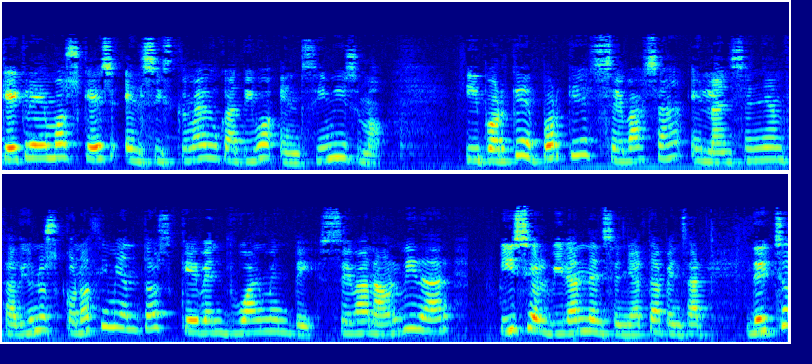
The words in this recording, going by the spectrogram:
que creemos que es el sistema educativo en sí mismo. ¿Y por qué? Porque se basa en la enseñanza de unos conocimientos que eventualmente se van a olvidar y se olvidan de enseñarte a pensar. De hecho,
